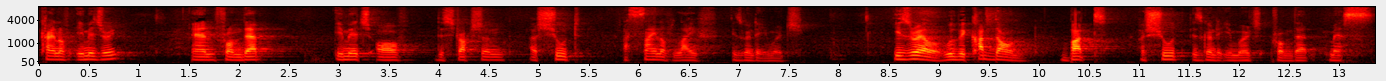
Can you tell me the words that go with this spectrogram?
kind of imagery. And from that image of destruction, a shoot, a sign of life is going to emerge. Israel will be cut down, but a shoot is going to emerge from that mess.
